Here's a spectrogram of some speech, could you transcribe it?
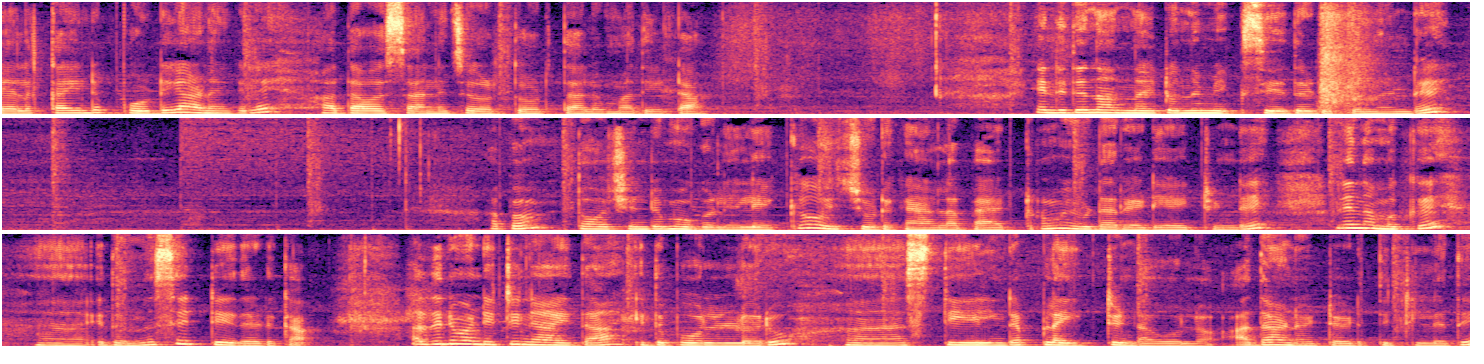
ഏലക്കായിന്റെ പൊടിയാണെങ്കിൽ അത് അവസാനം ചേർത്ത് കൊടുത്താലും മതി കേട്ടോ എന്നിട്ട് നന്നായിട്ടൊന്ന് മിക്സ് ചെയ്തെടുക്കുന്നുണ്ട്. അപ്പം ദോശന്റെ മുകളിലേക്ക് ഒഴിച്ചു കൊടുക്കാനുള്ള ബാറ്ററും ഇവിടെ റെഡി ആയിട്ടുണ്ട്. ഇനി നമുക്ക് ഇതൊന്ന് സെറ്റ് ചെയ്തെടുക്കാം. അതിന് വേണ്ടിയിട്ട് ഞാൻ ഇതാ ഇതുപോലുള്ളൊരു സ്റ്റീലിന്റെ പ്ലേറ്റ് ഉണ്ടാവുമല്ലോ അതാണ് കേട്ടോ എടുത്തിട്ടുള്ളത്.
